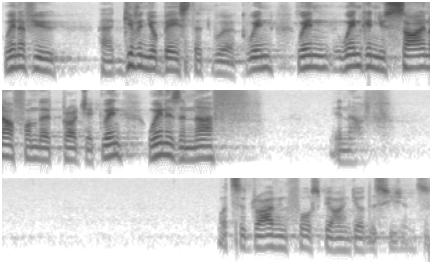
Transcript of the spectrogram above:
When have you uh, given your best at work? When, when, when can you sign off on that project? When, when is enough enough? What's the driving force behind your decisions?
